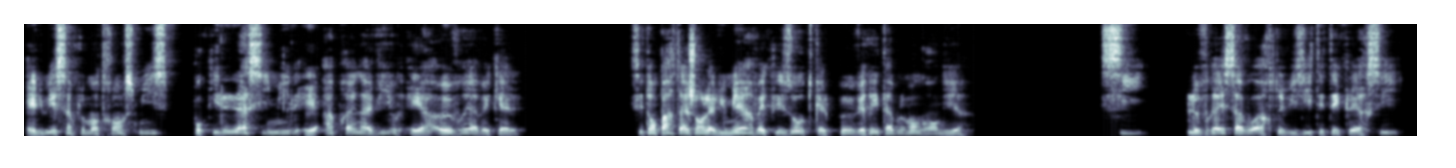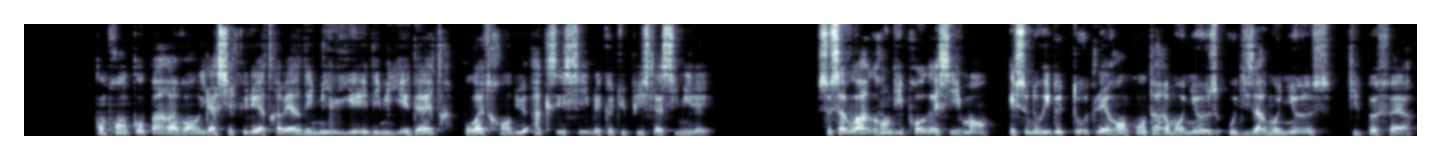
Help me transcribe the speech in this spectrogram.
elle lui est simplement transmise pour qu'il l'assimile et apprenne à vivre et à œuvrer avec elle. C'est en partageant la lumière avec les autres qu'elle peut véritablement grandir. Si le vrai savoir te visite et t'éclaircit, comprends qu'auparavant il a circulé à travers des milliers et des milliers d'êtres pour être rendu accessible et que tu puisses l'assimiler. Ce savoir grandit progressivement et se nourrit de toutes les rencontres harmonieuses ou disharmonieuses qu'il peut faire.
